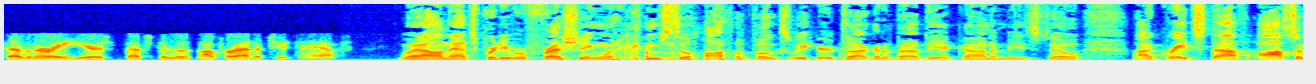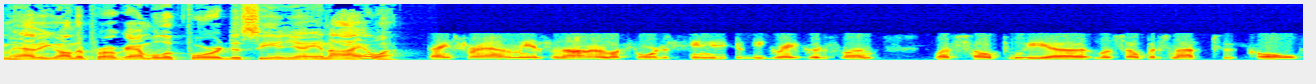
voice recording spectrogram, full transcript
seven or eight years, that's been the proper attitude to have. Well, and that's pretty refreshing when it comes to a lot of folks we hear talking about the economy. So, uh, great stuff. Awesome having you on the program. We'll look forward to seeing you in Iowa. Thanks for having me. It's an honor. Look forward to seeing you. It should be great, good fun let's hope we uh, let's hope it's not too cold.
